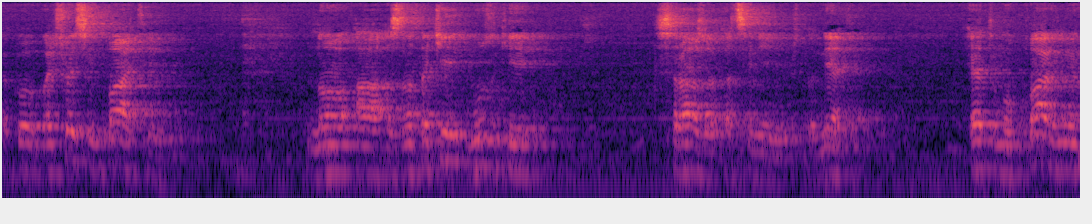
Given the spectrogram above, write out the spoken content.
такой большой симпатии. Но а знатоки музыки сразу оценили, что нет, этому парню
